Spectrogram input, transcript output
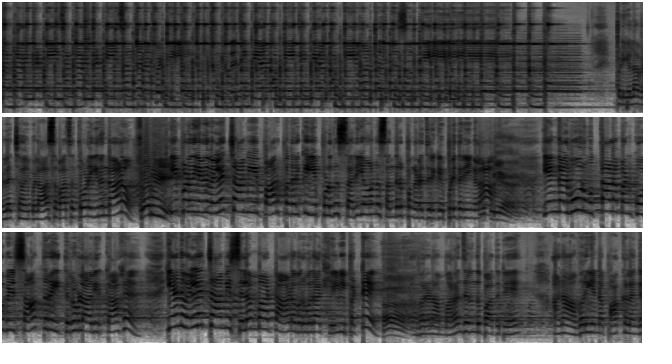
சக்கரை கட்டி சக்கரை கட்டி சந்தன பெட்டி. இந்த சித்திர குட்டி சித்திர குட்டி வந்தது சுத்தி இப்படியெல்லாம் வெள்ளச்சாமி மேல ஆசை பாசத்தோட இருந்தாலும் சரி. எனது வெள்ளச்சாமியை பார்ப்பதற்கு இப்பொழுது சரியான சந்தர்ப்பம் கிடைச்சிருக்கு எப்படி தெரியுங்களா? எங்கள் ஊர் முத்தாளம்மன் கோவில் சாத்திரை திருவிழாவிற்காக எனது வெள்ளச்சாமி சிலம்பாட்ட ஆட வருவதா கேள்விப்பட்டு. அவரை நான் மறைஞ்சிருந்து பார்த்துட்டேன் ஆனா அவர் என்ன பார்க்கலங்க.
